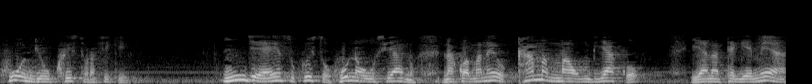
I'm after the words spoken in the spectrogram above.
Huo ndio ukristo rafiki nje ya yesu kristo huna uhusiano. Na kwa maana hiyo kama maombi yako yanategemea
